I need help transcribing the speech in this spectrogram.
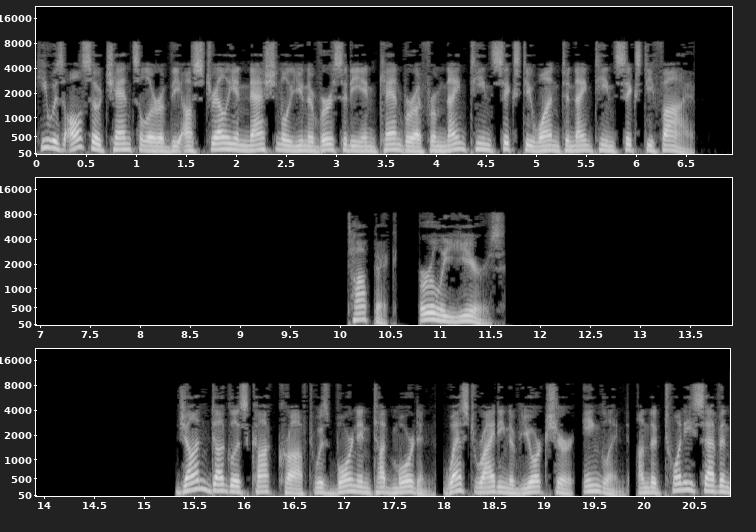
He was also Chancellor of the Australian National University in Canberra from 1961 to 1965. Early years John Douglas Cockcroft was born in Todmorden, West Riding of Yorkshire, England, on 27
